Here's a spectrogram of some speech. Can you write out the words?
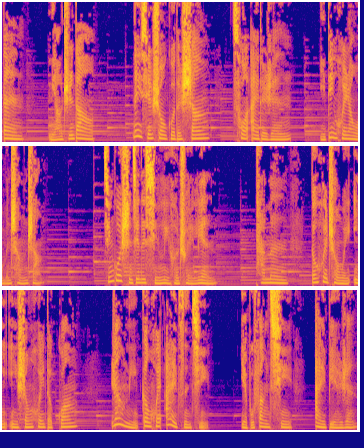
但你要知道，那些受过的伤、错爱的人，一定会让我们成长。经过时间的洗礼和锤炼，他们。都会成为熠熠生辉的光，让你更会爱自己，也不放弃爱别人。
